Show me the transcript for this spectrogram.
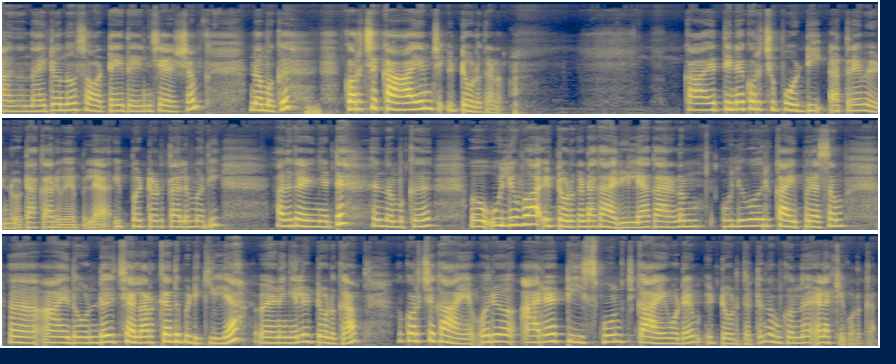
അത് നന്നായിട്ടൊന്ന് സോട്ട് ചെയ്തതിന് ശേഷം നമുക്ക് കുറച്ച് കായം ഇട്ട് കൊടുക്കണം. കായത്തിനെ കുറച്ച് പൊടി അത്രേ വേണ്ടൂ കേട്ടോ കറിവേപ്പില ഇപ്പം ഇട്ട് കൊടുത്താലും മതി. അത് കഴിഞ്ഞിട്ട് നമുക്ക് ഉലുവ ഇട്ട് കൊടുക്കേണ്ട കാര്യമില്ല. കാരണം ഉലുവ ഒരു കൈപ്രസം ആയതുകൊണ്ട് ചിലർക്കത് പിടിക്കില്ല. വേണമെങ്കിൽ ഇട്ട് കൊടുക്കാം. കുറച്ച് കായം ഒരു അര ടീസ്പൂൺ കായം കൂടെ ഇട്ട് കൊടുത്തിട്ട് നമുക്കൊന്ന് ഇളക്കി കൊടുക്കാം.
